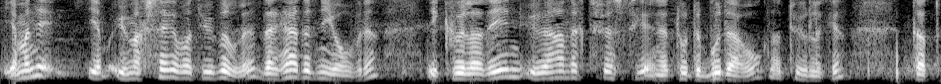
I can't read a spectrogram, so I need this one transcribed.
ja, maar nee, u mag zeggen wat u wil, hè? daar gaat het niet over. Hè? Ik wil alleen uw aandacht vestigen, en dat doet de Boeddha ook natuurlijk. Hè? Dat,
